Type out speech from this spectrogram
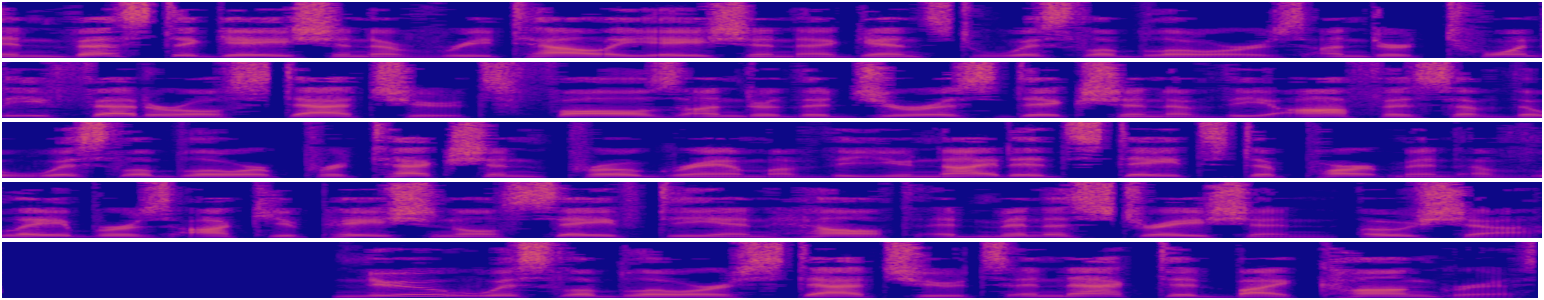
Investigation of retaliation against whistleblowers under 20 federal statutes falls under the jurisdiction of the Office of the Whistleblower Protection Program of the United States Department of Labor's Occupational Safety and Health Administration OSHA. New whistleblower statutes enacted by Congress,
